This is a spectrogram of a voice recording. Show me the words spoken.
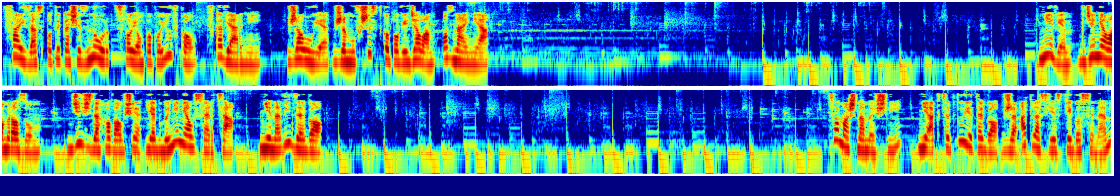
Fajza spotyka się z Nur, swoją pokojówką, w kawiarni. Żałuję, że mu wszystko powiedziałam, oznajmia. Nie wiem, gdzie miałam rozum. Dziś zachował się, jakby nie miał serca. Nienawidzę go. Co masz na myśli? Nie akceptuję tego, że Atlas jest jego synem?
